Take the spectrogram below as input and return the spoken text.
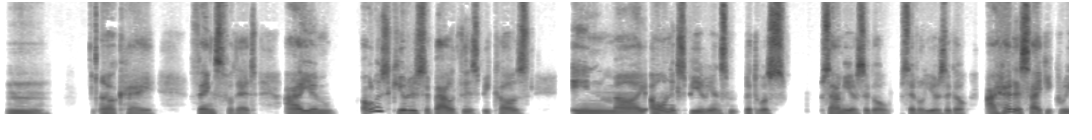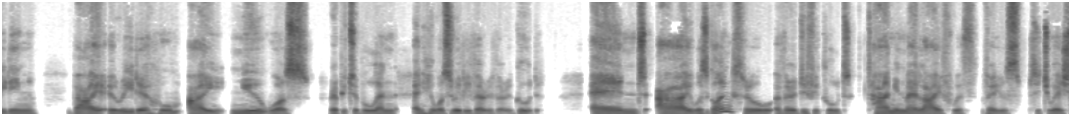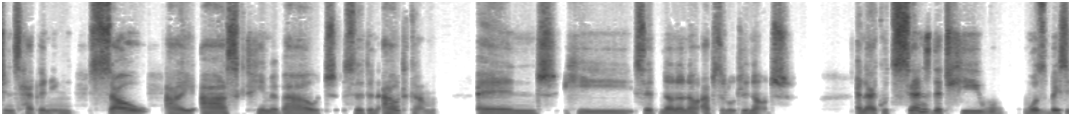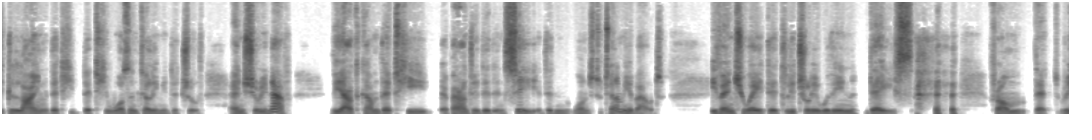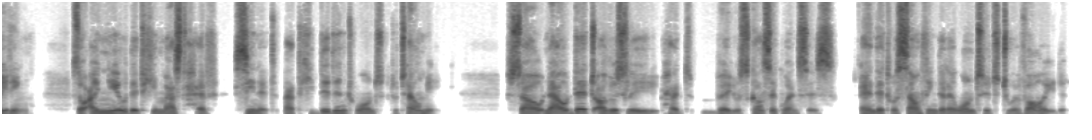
Mm, okay, thanks for that. I am always curious about this because, in my own experience, that was some years ago, several years ago, I had a psychic reading by a reader whom I knew was reputable and, and he was really very, very good. And I was going through a very difficult time in my life with various situations happening. So I asked him about certain outcome. And he said, no, no, no, absolutely not. And I could sense that he w- was basically lying, that he, that he wasn't telling me the truth. And sure enough, the outcome that he apparently didn't see, didn't want to tell me about, eventuated literally within days from that reading. So I knew that he must have seen it, but he didn't want to tell me. So now that obviously had various consequences, and that was something that I wanted to avoid.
